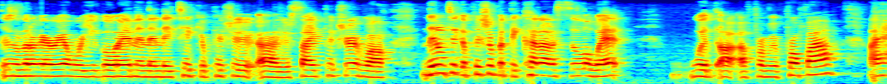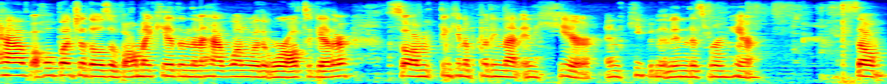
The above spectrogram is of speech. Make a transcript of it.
there's a little area where you go in and then they take your picture, uh, your side picture. Well, they don't take a picture, but they cut out a silhouette with uh, uh, from your profile. I have a whole bunch of those of all my kids, and then I have one where we're all together. So I'm thinking of putting that in here and keeping it in this room here. So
